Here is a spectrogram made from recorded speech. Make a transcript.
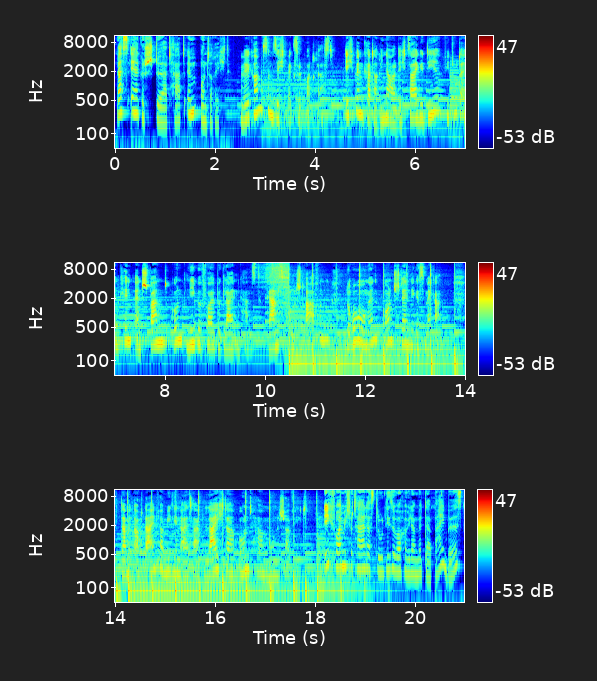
dass er gestört hat im Unterricht. Willkommen zum Sichtwechsel Podcast. Ich bin Katharina und ich zeige dir, wie du dein Kind entspannt und liebevoll begleiten kannst. Ganz ohne Strafen, Drohungen und ständiges Meckern damit auch dein Familienalltag leichter und harmonischer wird. Ich freue mich total, dass du diese Woche wieder mit dabei bist.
